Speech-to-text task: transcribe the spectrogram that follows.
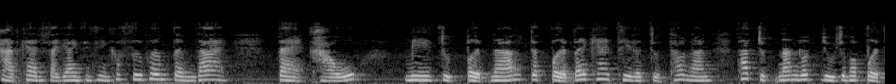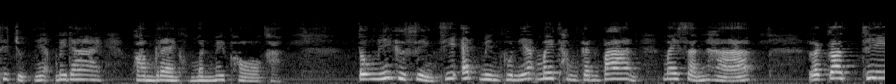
ขาดแคลนสายยางจริง ๆ เขาซื้อเพิ่มเติมได้ แต่เขา มีจุดเปิดน้ำจะเปิดได้แค่ทีละจุดเท่านั้น ถ้าจุดนั้นรถอยู่จะมาเปิดที่จุดเนี้ยไม่ได้ ความแรงของมันไม่พอค่ะ ตรงนี้คือสิ่งที่แอดมินคนนี้ไม่ทำกันบ้าน ไม่สรรหา แล้วก็ที่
